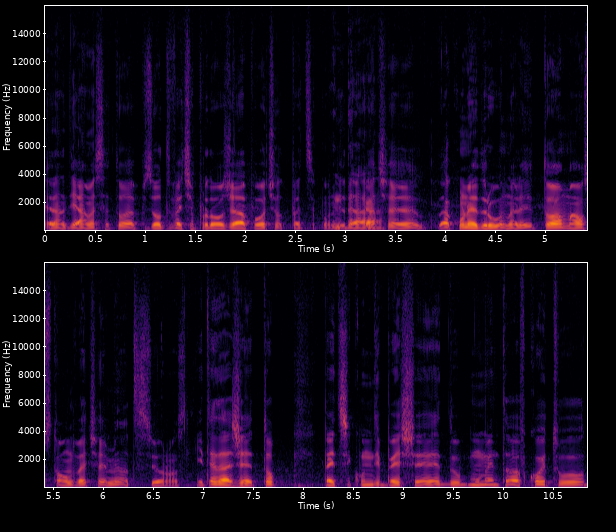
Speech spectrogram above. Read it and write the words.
Е, надяваме се, този епизод вече продължава повече от 5 секунди. Да. Така че, ако не е друго, нали, този майлстоун вече е минат със сигурност. И те даже топ 5 секунди беше до момента, в който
